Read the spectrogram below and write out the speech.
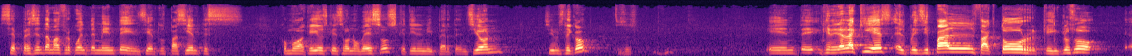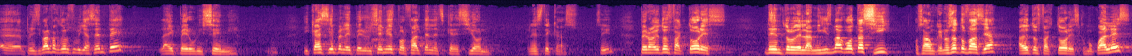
se presenta más frecuentemente en ciertos pacientes, como aquellos que son obesos, que tienen hipertensión, ¿sí me explico? Entonces, en, general aquí es el principal factor, que incluso, eh, principal factor subyacente, la hiperuricemia. Y casi siempre la hiperuricemia es por falta en la excreción, en este caso. ¿sí? Pero hay otros factores. Dentro de la misma gota, sí. O sea, aunque no sea atofasia, hay otros factores. ¿Como cuáles?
